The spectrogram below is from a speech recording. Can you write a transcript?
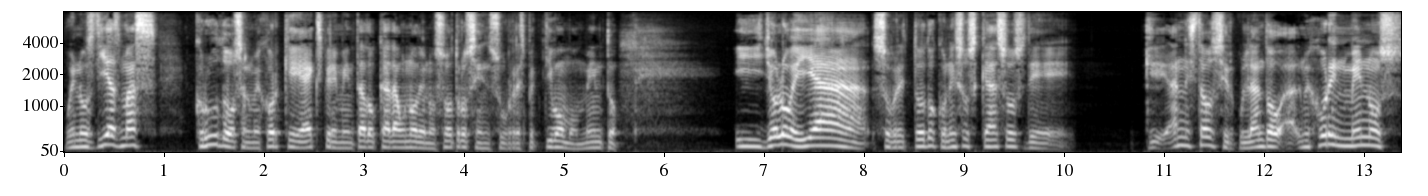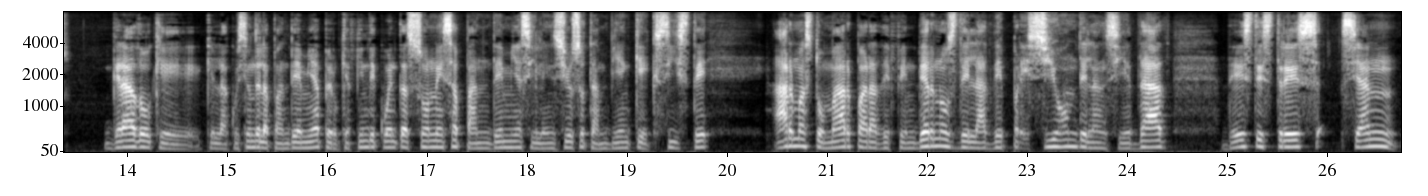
o en los días más crudos, a lo mejor que ha experimentado cada uno de nosotros en su respectivo momento. Y yo lo veía sobre todo con esos casos de que han estado circulando, a lo mejor en menos grado que, la cuestión de la pandemia, pero que a fin de cuentas son esa pandemia silenciosa también que existe, armas tomar para defendernos de la depresión, de la ansiedad, de este estrés, se han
